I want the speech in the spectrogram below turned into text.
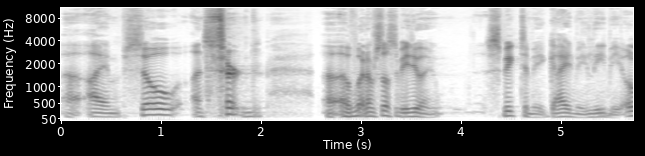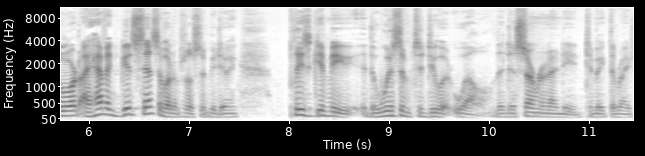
uh, I am so uncertain uh, of what I'm supposed to be doing. Speak to me, guide me, lead me. Oh, Lord, I have a good sense of what I'm supposed to be doing, Please give me the wisdom to do it well, the discernment I need to make the right,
